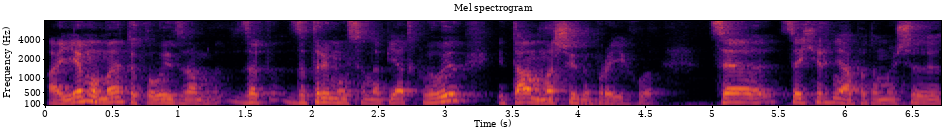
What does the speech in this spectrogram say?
А є моменти, коли ти там затримався на 5 хвилин і там машина проїхала. Це, це херня, тому що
